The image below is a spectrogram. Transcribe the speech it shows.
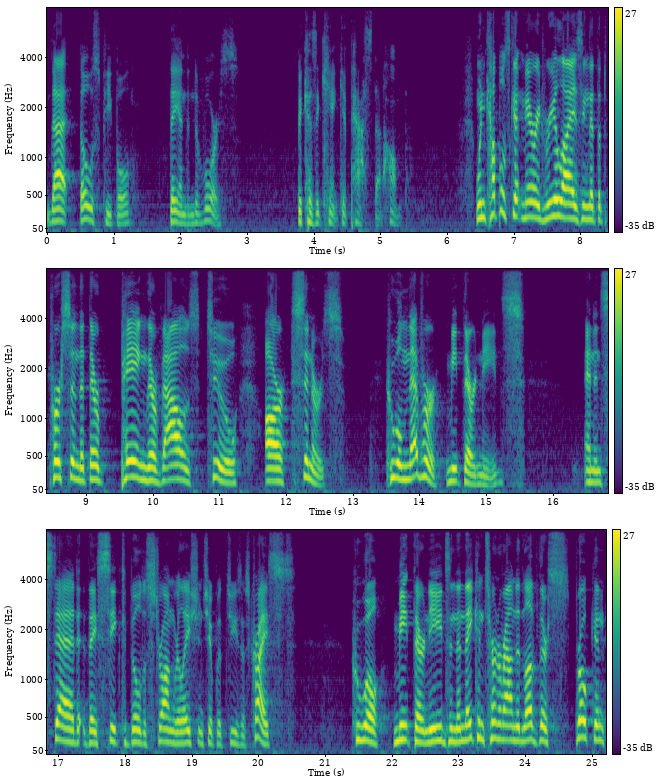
that those people, they end in divorce because it can't get past that hump. When couples get married realizing that the person that they're paying their vows to are sinners who will never meet their needs, and instead they seek to build a strong relationship with Jesus Christ, who will meet their needs, and then they can turn around and love their broken,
